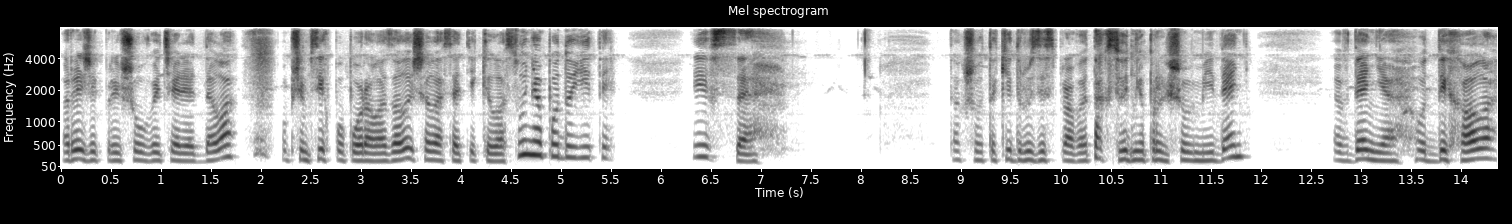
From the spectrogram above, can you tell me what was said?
Рижик прийшов вечерять дала. В общем, всіх попорала, залишилася тільки ласуня подоїти. І все. Так що такі, друзі, справи. Так сьогодні пройшов мій день. Вдень я віддихала,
